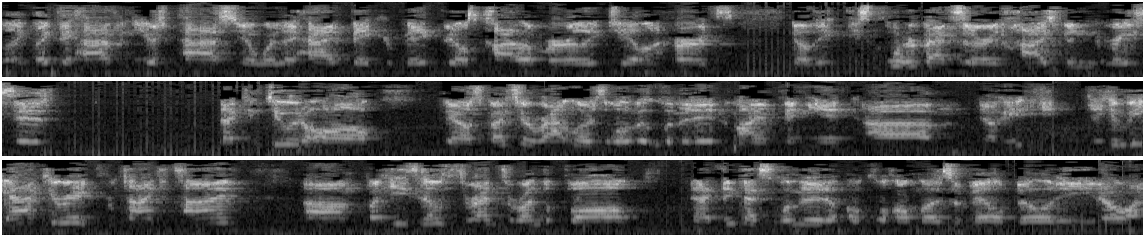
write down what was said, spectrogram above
like like they have in years past. You know where they had Baker Mayfield, Kyler Murray, Jalen Hurts. You know the, these quarterbacks that are in Heisman races that can do it all. You know Spencer Rattler is a little bit limited in my opinion. Um, you know he, he he can be accurate from time to time, um, but he's no threat to run the ball. And I think that's limited Oklahoma's availability, you know, on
